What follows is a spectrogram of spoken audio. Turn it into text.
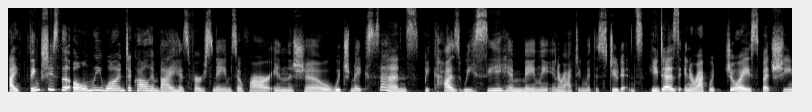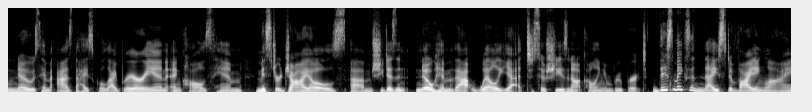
I think she's the only one to call him by his first name so far in the show, which makes sense because we see him mainly interacting with the students. He does interact with Joyce, but she knows him as the high school librarian and calls him Mr. Giles. Um, she doesn't know him that well yet, so she's not calling him Rupert. This makes a nice dividing line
